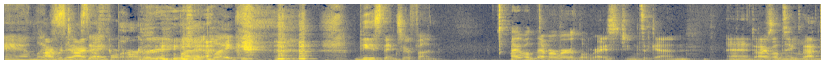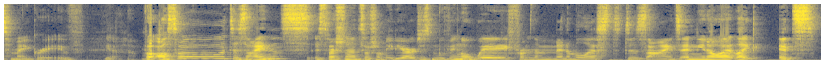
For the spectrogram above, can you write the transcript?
and like I would die zigzag part, but Yeah. like these things are fun. I will never wear low rise jeans again. And I will take that to my grave. Yeah. But also, designs, especially on social media, are just moving away from the minimalist designs. And you know what? Like, it's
